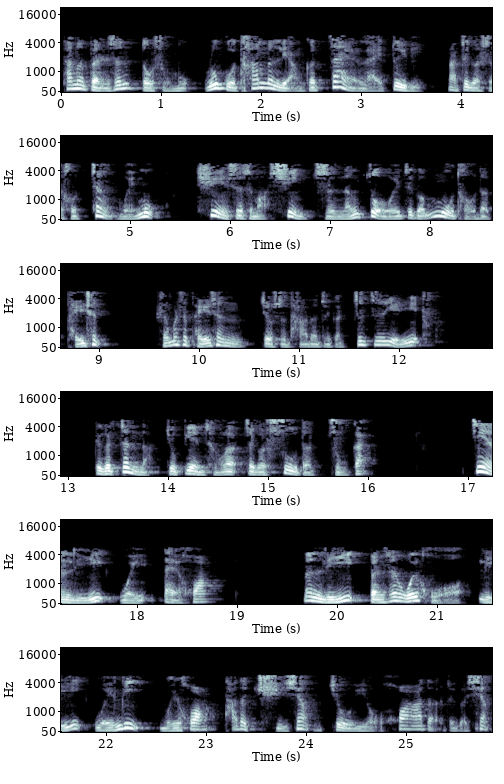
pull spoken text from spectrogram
它们本身都属木，如果它们两个再来对比，那这个时候震为木，巽是什么？巽只能作为这个木头的陪衬。什么是陪衬？就是它的这个枝枝叶叶，这个正呢就变成了这个树的主干。见梨为带花，那离本身为火，离为力为花，它的取向就有花的这个相。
